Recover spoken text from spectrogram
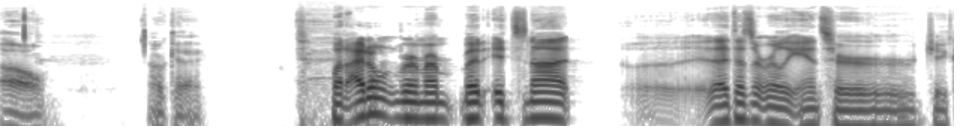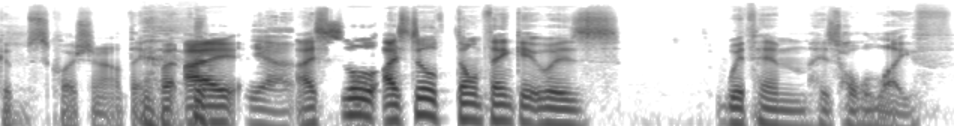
Oh, okay. but i don't remember but it's not uh, that doesn't really answer jacob's question i don't think but i yeah. i still i still don't think it was with him his whole life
